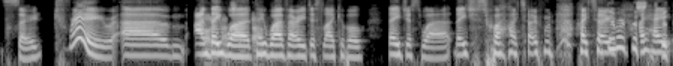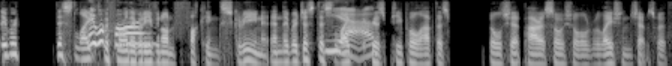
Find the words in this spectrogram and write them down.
it's so true. Um, and they were they were very dislikable. They just were. They just were. I don't. I But they don't. were dis- hate- but they were disliked were before they were even on fucking screen, and they were just disliked Yeah. because people have this bullshit parasocial relationships with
